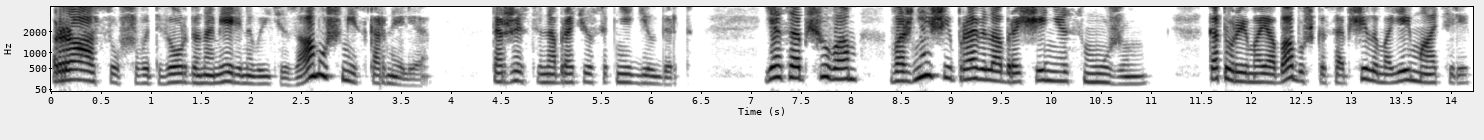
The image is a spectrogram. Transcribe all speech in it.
«Раз уж вы твердо намерены выйти замуж, мисс Корнелия», — торжественно обратился к ней Гилберт, — «я сообщу вам важнейшие правила обращения с мужем, которые моя бабушка сообщила моей матери,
